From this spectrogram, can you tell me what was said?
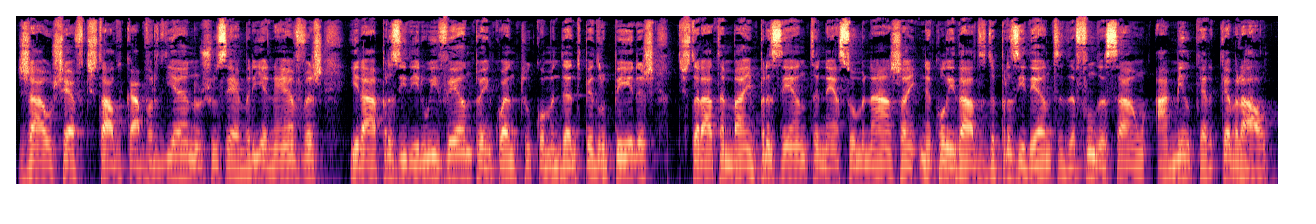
Já o chefe de Estado cabo-verdiano, José Maria Neves, irá presidir o evento, enquanto o comandante Pedro Pires estará também presente nessa homenagem na qualidade de presidente da Fundação Amílcar Cabral.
